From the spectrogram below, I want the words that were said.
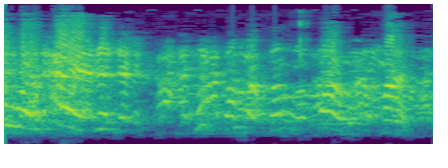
أول آية نزلت. صلى الله عليه وسلم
